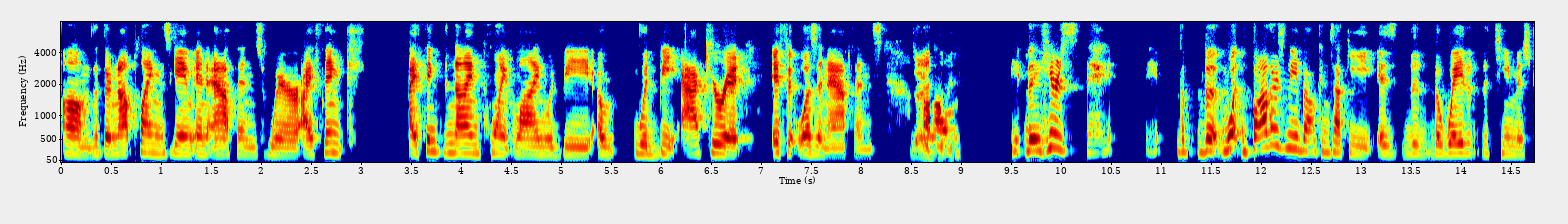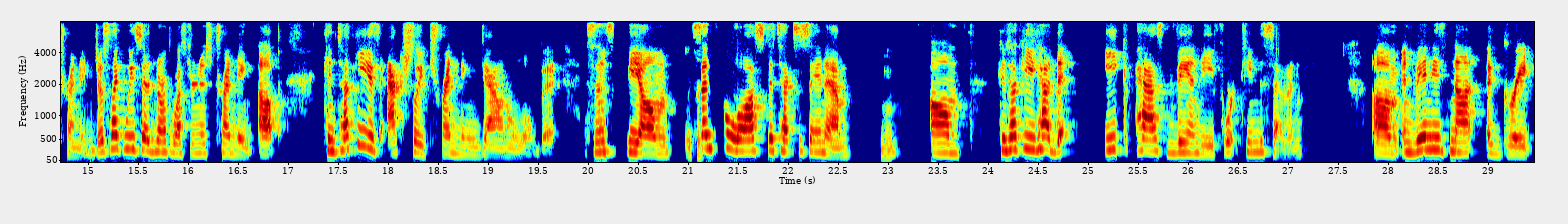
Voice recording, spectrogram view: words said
Um, that they're not playing this game in Athens, where I think I think the nine point line would be a, would be accurate if it was in Athens. Um, here's the, the what bothers me about Kentucky is the the way that the team is trending. Just like we said, Northwestern is trending up. Kentucky is actually trending down a little bit since the um since the loss to Texas A&M. Mm-hmm. Um, Kentucky had to eke past Vandy fourteen to seven. Um, and Vandy's not a great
